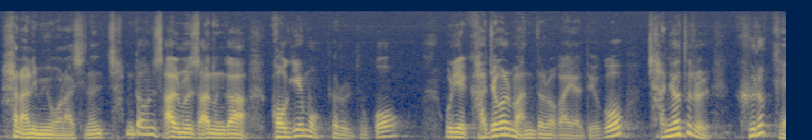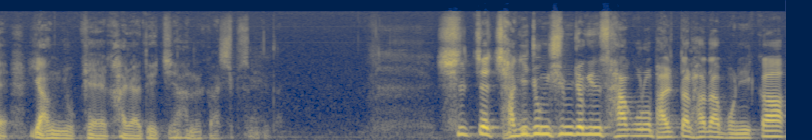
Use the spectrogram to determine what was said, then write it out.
하나님이 원하시는 참다운 삶을 사는가 거기에 목표를 두고 우리의 가정을 만들어 가야 되고 자녀들을 그렇게 양육해 가야 되지 않을까 싶습니다. 실제 자기중심적인 사고로 발달하다 보니까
